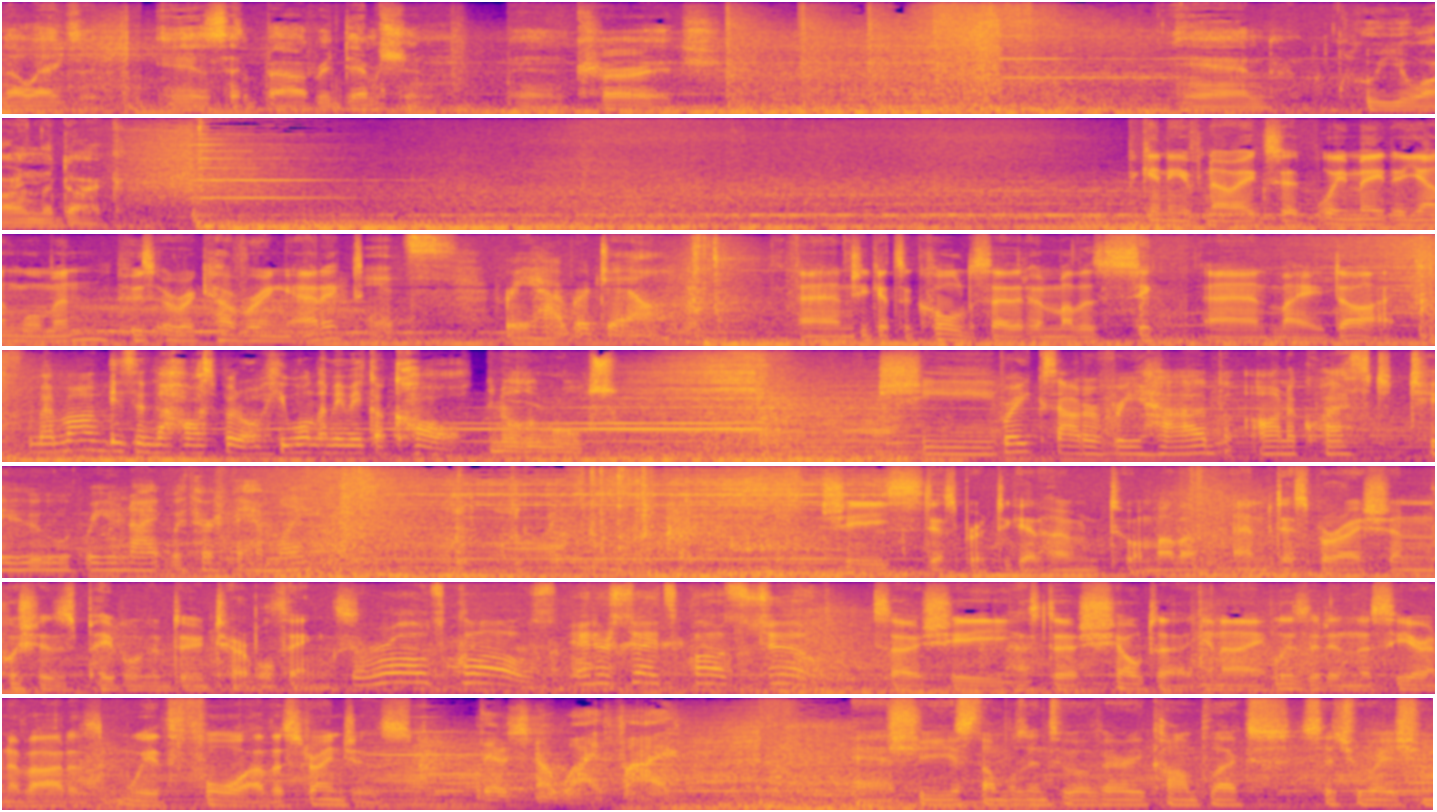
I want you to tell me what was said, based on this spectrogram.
No Exit is about redemption and courage and who you are in the dark. Beginning of No Exit, we meet a young woman who's a recovering addict. It's rehab or jail. And she gets a call to say that her mother's sick and may die. My mom is in the hospital. He won't let me make a call. You know the rules. She breaks out of rehab on a quest to reunite with her family. She's desperate to get home to her mother, and desperation pushes people to do terrible things. The road's closed. Interstate's closed too. So she has to shelter in a blizzard in the Sierra Nevadas with four other strangers. There's no Wi Fi. And she stumbles into a very complex situation.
